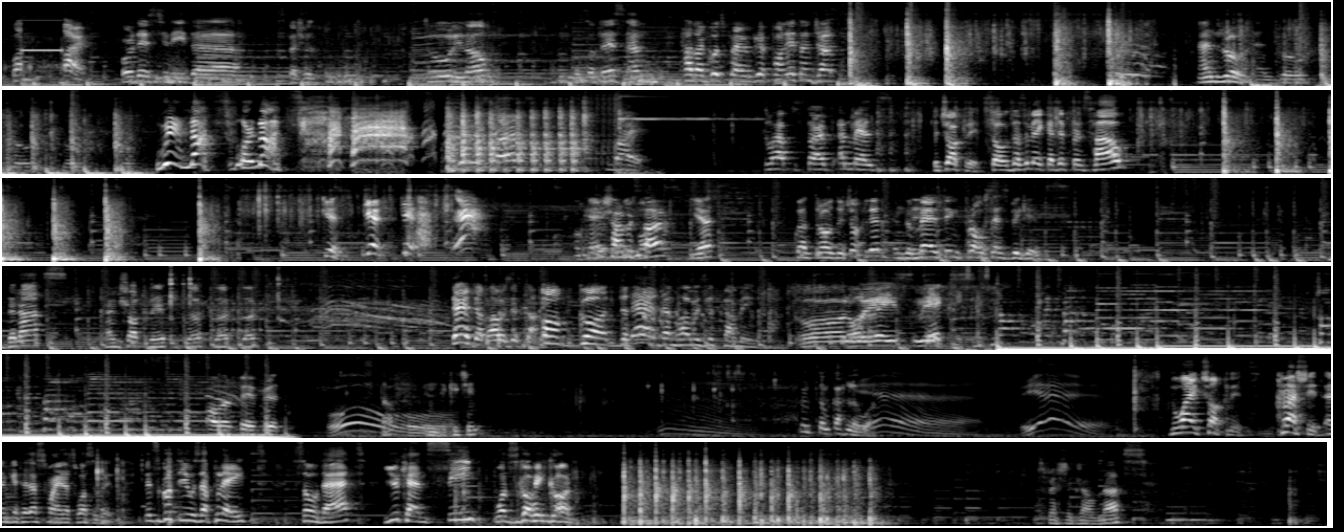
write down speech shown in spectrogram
art. For this you need a special tool, you know, most of this, and have a good firm grip on it and just And roll, and roll, roll, roll. We're nuts for nuts! Have to start and melt the chocolate. So it doesn't make a difference how. Get, get, get. Ah! Okay, shall we start? Yes. Control the chocolate and The melting process begins. The nuts and chocolate. Look, look, look. Tell them how is it coming. Of God. Tell them how is it coming. Always mix. Our kitchen. Hmm. And some kahlua. Yeah. Yeah. the white chocolate, crush it and get it as fine as possible. It's good to use a plate so that you can see what's going on. Freshly ground nuts.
